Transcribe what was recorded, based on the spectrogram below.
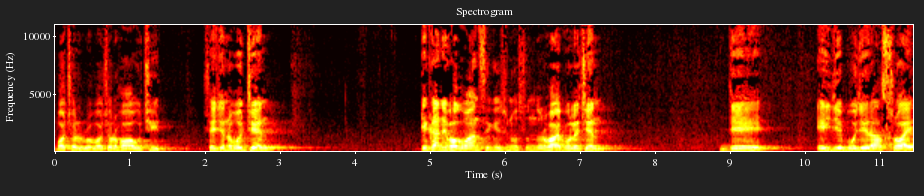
বছরের পর বছর হওয়া উচিত। সেই জন্য বলছেন, এখানে ভগবান শ্রীকৃষ্ণ সুন্দরভাবে বলেছেন যে, এই যে বোঝের আশ্রয়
